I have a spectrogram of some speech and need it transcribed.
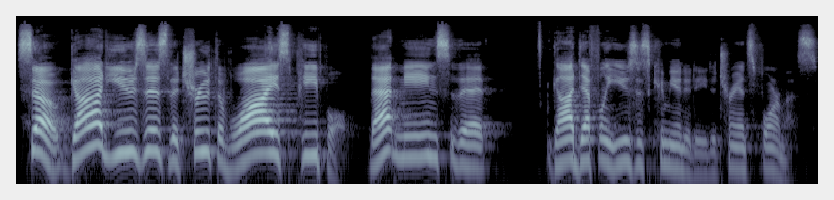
So, God uses the truth of wise people. That means that God definitely uses community to transform us.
